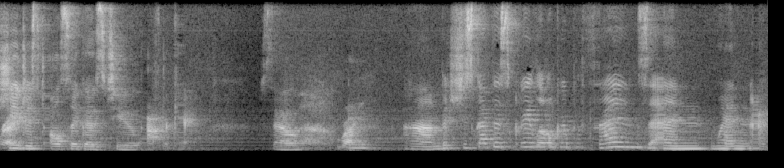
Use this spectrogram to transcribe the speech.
right. She just also goes to aftercare. So right. um, but she's got this great little group of friends, and when I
